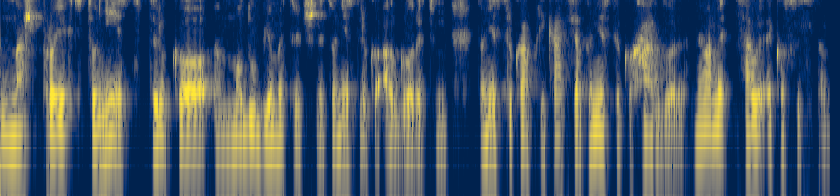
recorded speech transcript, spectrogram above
Nasz projekt to nie jest tylko moduł biometryczny, to nie jest tylko algorytm, to nie jest tylko aplikacja, to nie jest tylko hardware. My mamy cały ekosystem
